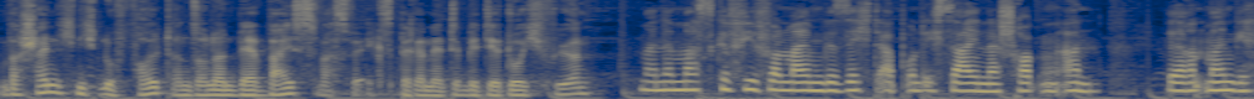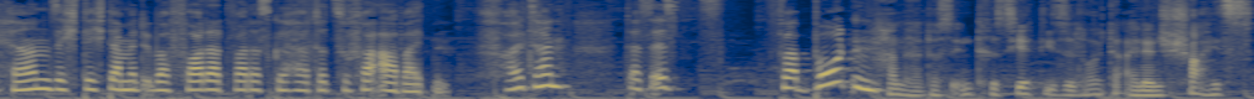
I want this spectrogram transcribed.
wahrscheinlich nicht nur foltern, sondern wer weiß, was für Experimente mit dir durchführen? Meine Maske fiel von meinem Gesicht ab und ich sah ihn erschrocken an, während mein Gehirn sichtlich damit überfordert war, das Gehörte zu verarbeiten. Foltern? Das ist verboten. Hannah, das interessiert diese Leute einen Scheiß.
